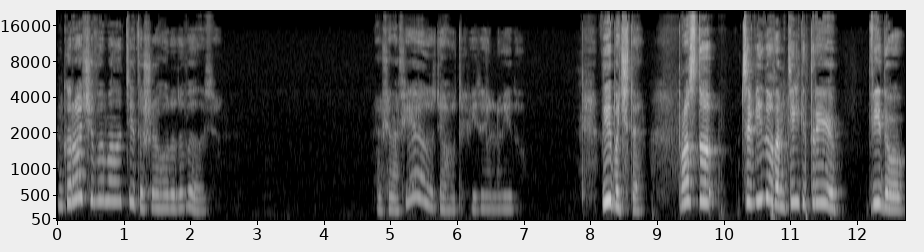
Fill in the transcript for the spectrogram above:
Ну, коротше, ви молодці, те, що його додивилися. Взагалі нафіга відео відео. Вибачте, просто це відео там тільки три відео.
